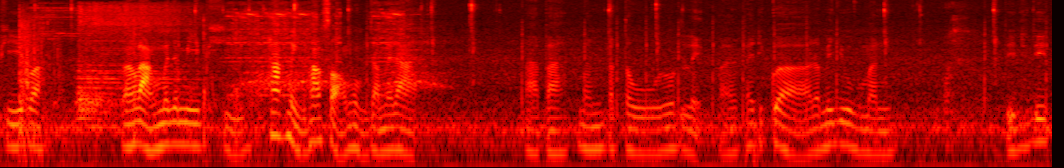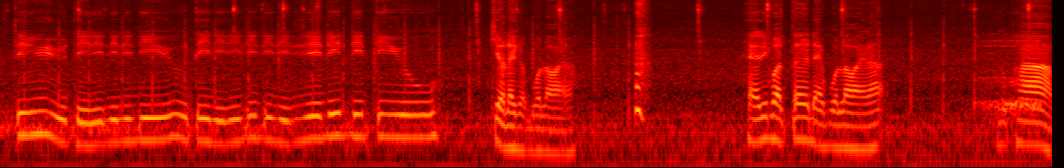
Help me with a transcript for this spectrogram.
พีว่ะ หลังๆมันจะมีผีภาคหนึ่งภาคสองผมจำไม่ได้ไปไปมันประตูรถเหล็กไปไปดีกว่าเราไม่ยุ่งกับมัน ตีดีดีดิวตีดีดีดีดิวตีดีดีดีดีดีดีดีดีดิวเกี่ยวอะไรกับบัวลอยวะแฮร์รี่พอตเตอร์แดกบัวลอยแล้วรูปภาพ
